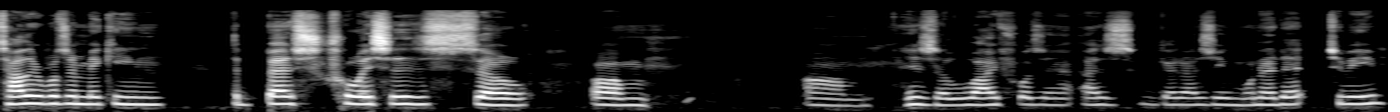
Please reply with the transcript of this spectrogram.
tyler wasn't making the best choices so um um his life wasn't as good as he wanted it to be.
